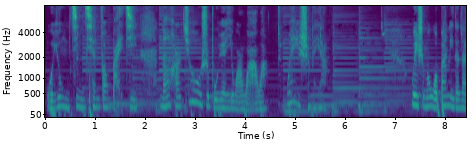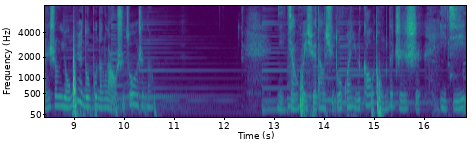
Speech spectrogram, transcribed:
我用尽千方百计，男孩就是不愿意玩娃娃，为什么呀？为什么我班里的男生永远都不能老实坐着呢？你将会学到许多关于睾酮的知识，以及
